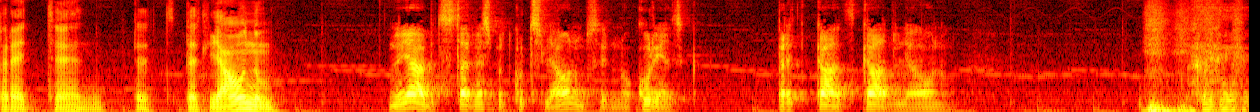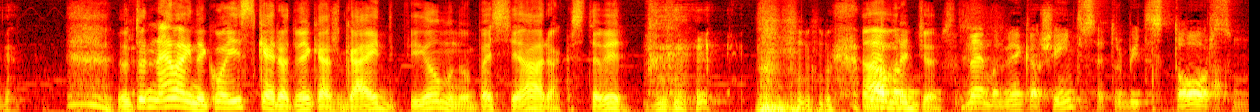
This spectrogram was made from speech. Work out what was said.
Pret, eh, pret, pret ļaunumu. Nu jā, bet es tā nesaprotu, kur tas ļaunums ir. No kurienes? Pret kādu, kādu ļaunumu? Nu, tur nevajag neko izskaidrot. Vienkārši gaidi filmu, nu, bez jārā, kas tev ir. Avengers, Nē, man vienkārši interesē. Tur bija tas tors. Un...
